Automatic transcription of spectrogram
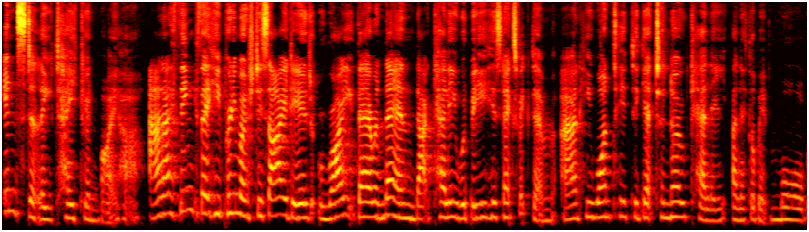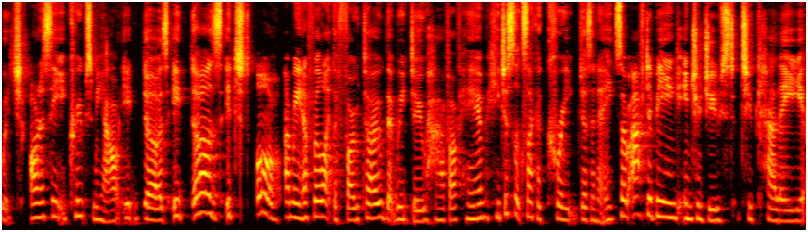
instantly taken by her. And I think that he pretty much decided right there and then that Kelly would be his next victim. And he wanted to get to know Kelly a little bit more, which honestly, it creeps me out. It does. It does. It's, oh, I mean, I feel like the photo that we do have of him, he just looks like a creep, doesn't he? So after being introduced to Kelly,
